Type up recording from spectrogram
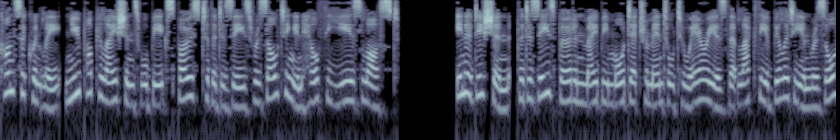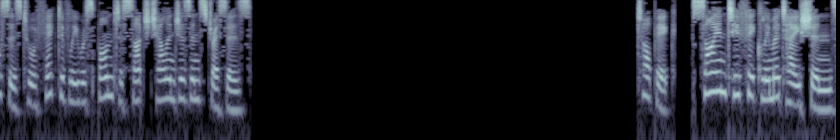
Consequently, new populations will be exposed to the disease resulting in healthy years lost. In addition, the disease burden may be more detrimental to areas that lack the ability and resources to effectively respond to such challenges and stresses. Scientific limitations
